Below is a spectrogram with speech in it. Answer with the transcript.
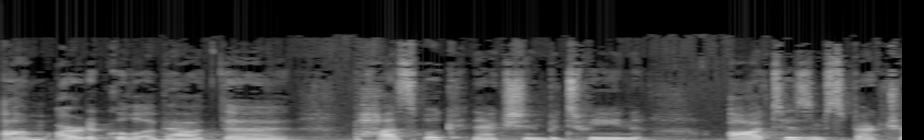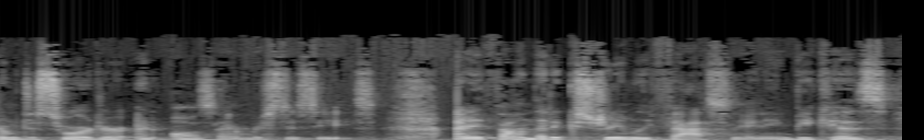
um, article about the possible connection between autism spectrum disorder and Alzheimer's disease. And I found that extremely fascinating because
